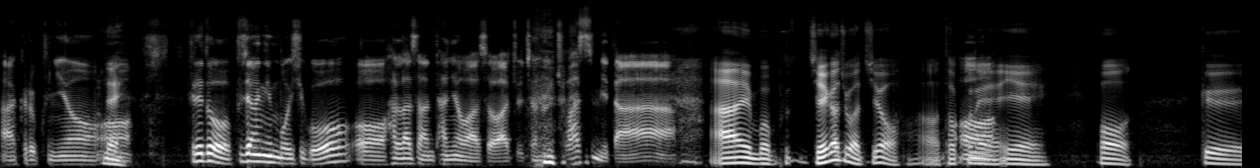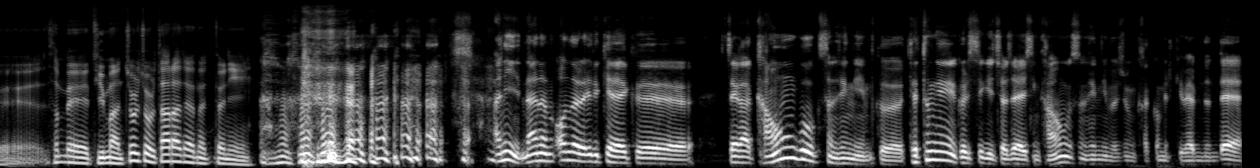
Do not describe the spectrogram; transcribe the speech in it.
아 그렇군요. 네. 어, 그래도 부장님 모시고 어, 한라산 다녀와서 아주 저는 좋았습니다. 아이 뭐 부- 제가 좋았죠. 어, 덕분에 어. 예. 뭐 그 선배 뒤만 쫄쫄 따라다녔더니 아니 나는 오늘 이렇게 그 제가 강원국 선생님 그 대통령의 글쓰기 저자이신 강원국 선생님을 좀 가끔 이렇게 뵙는데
